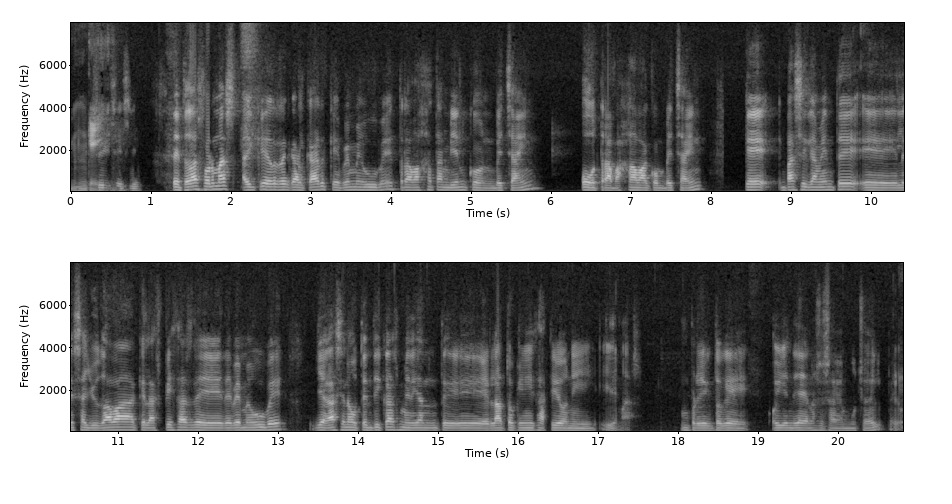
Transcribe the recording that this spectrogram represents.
gay. Sí, sí, sí. De todas formas, hay que recalcar que BMW trabaja también con Bechain, o trabajaba con Bechain, que básicamente eh, les ayudaba a que las piezas de, de BMW llegasen auténticas mediante la tokenización y, y demás. Un proyecto que hoy en día ya no se sabe mucho de él, pero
